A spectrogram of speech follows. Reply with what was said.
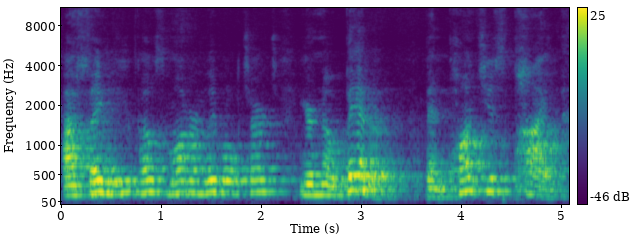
I say to you, postmodern liberal church, you're no better than Pontius Pilate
